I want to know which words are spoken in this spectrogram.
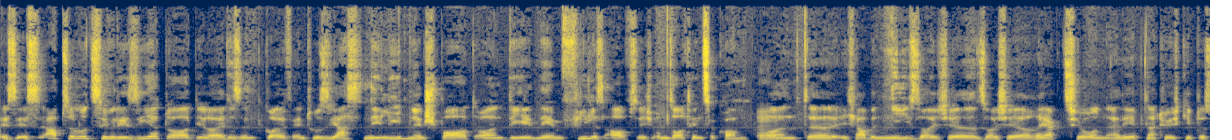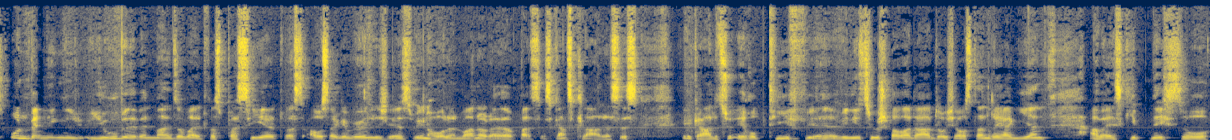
es ist absolut zivilisiert dort. Die Leute sind Golfenthusiasten, die lieben den Sport und die nehmen vieles auf sich, um dorthin zu kommen. Mhm. Und äh, ich habe nie solche, solche Reaktionen erlebt. Natürlich gibt es unbändigen Jubel Jubel, wenn mal so etwas passiert, was außergewöhnlich ist, wie ein Hole in One oder irgendwas, ist ganz klar. Das ist geradezu eruptiv, wie, wie die Zuschauer da durchaus dann reagieren. Aber es gibt nicht so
